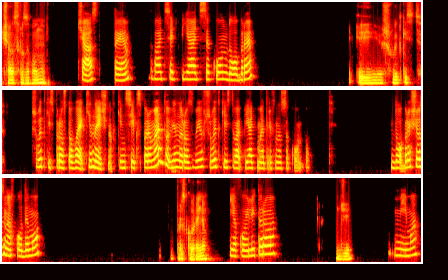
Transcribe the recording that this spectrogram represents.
Час розгону час Т 25 секунд, добре. і швидкість Швидкість просто В, кінечна. В кінці експерименту він розвив швидкість 2 5 метрів на секунду. Добре, що знаходимо? прискорення Якою літерою? G. Міма.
